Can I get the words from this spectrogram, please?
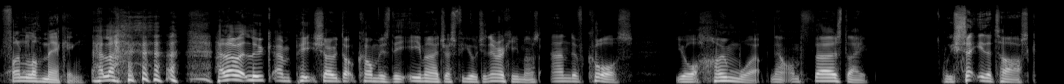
fun love making. hello, hello at lukeandpeteshow.com is the email address for your generic emails, and of course your homework. Now on Thursday, we set you the task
